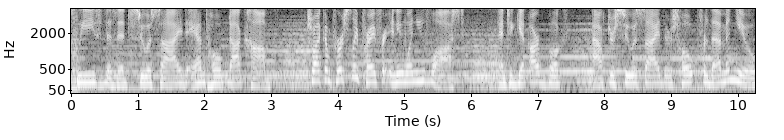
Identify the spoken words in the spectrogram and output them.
Please visit suicideandhope.com so I can personally pray for anyone you've lost and to get our book, After Suicide There's Hope for Them and You,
